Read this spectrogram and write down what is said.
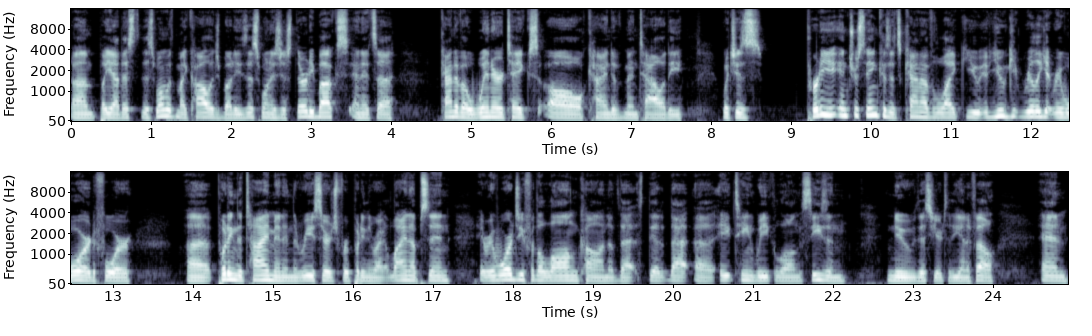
Um, but yeah, this this one with my college buddies, this one is just thirty bucks, and it's a kind of a winner takes all kind of mentality, which is pretty interesting because it's kind of like you if you get, really get reward for uh, putting the time in and the research for putting the right lineups in. It rewards you for the long con of that that, that uh, 18 week long season new this year to the NFL, and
